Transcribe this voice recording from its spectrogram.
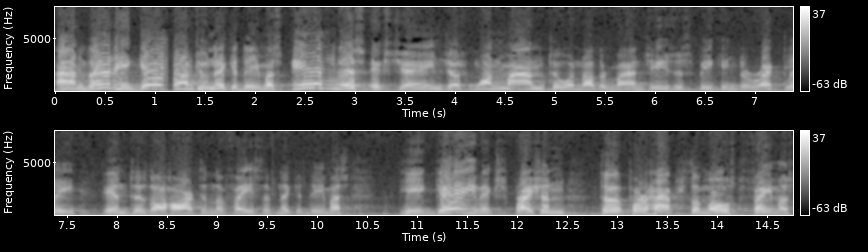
And then he gave unto Nicodemus in this exchange, just one man to another man, Jesus speaking directly into the heart and the face of Nicodemus, he gave expression to perhaps the most famous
